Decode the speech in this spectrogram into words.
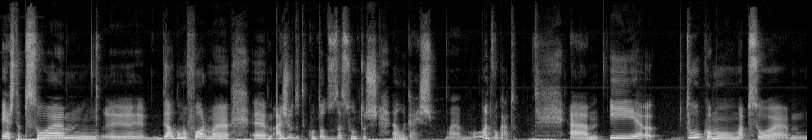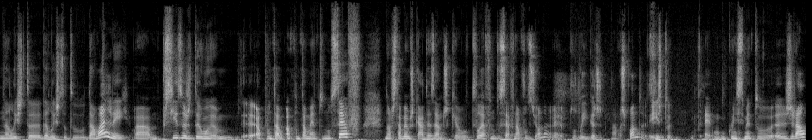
esta pessoa hum, eh, de alguma forma hum, ajuda-te com todos os assuntos eh, legais, um advogado. e tu, como uma pessoa na lista da lista do Navalny, uh, precisas de um aponta, apontamento no CEF. Nós sabemos que há 10 anos que o telefone do CEF não funciona, é, tu ligas, não responde. Sim. Isto é um conhecimento uh, geral.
